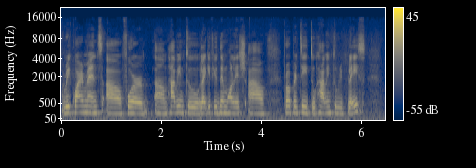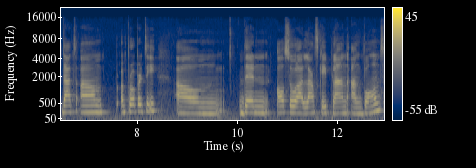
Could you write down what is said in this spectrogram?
requirements uh, for um, having to, like if you demolish a property, to having to replace that um, property. Um, then also a landscape plan and bond,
